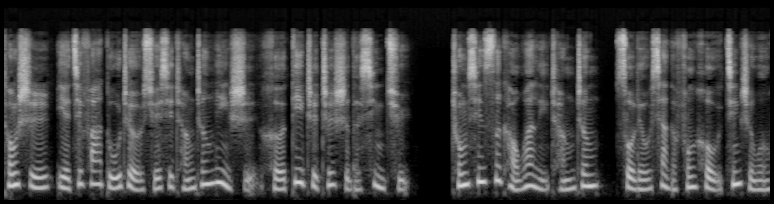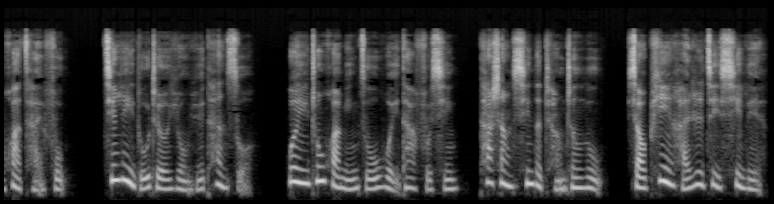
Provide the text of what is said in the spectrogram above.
同时，也激发读者学习长征历史和地质知识的兴趣，重新思考万里长征所留下的丰厚精神文化财富，激励读者勇于探索，为中华民族伟大复兴踏上新的长征路。小屁孩日记系列，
